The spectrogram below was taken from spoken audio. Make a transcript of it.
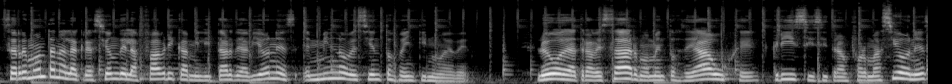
se remontan a la creación de la fábrica militar de aviones en 1929. Luego de atravesar momentos de auge, crisis y transformaciones,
